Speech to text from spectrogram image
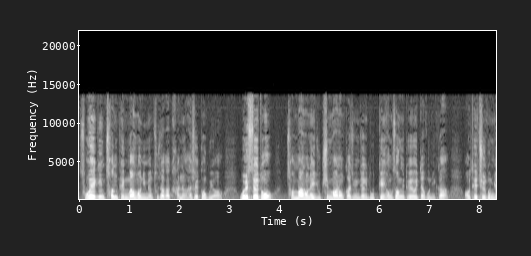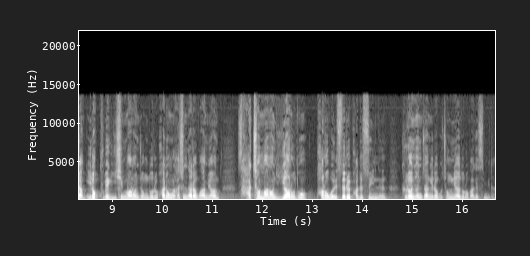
소액인 1,100만 원이면 투자가 가능하실 거고요. 월세도 1,000만 원에 60만 원까지 굉장히 높게 형성이 되어 있다 보니까 어, 대출금 약 1억 920만 원 정도를 활용을 하신다라고 하면 4천만 원 이하로도 바로 월세를 받을 수 있는 그런 현장이라고 정리하도록 하겠습니다.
